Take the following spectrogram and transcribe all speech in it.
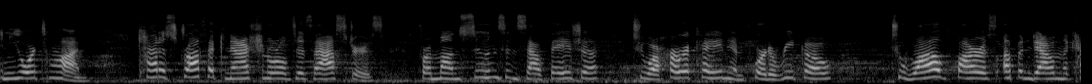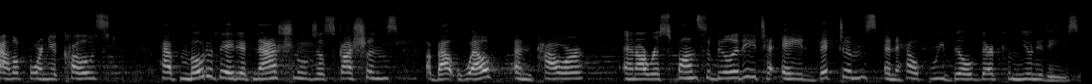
In your time, catastrophic national disasters from monsoons in South Asia to a hurricane in Puerto Rico to wildfires up and down the California coast have motivated national discussions about wealth and power and our responsibility to aid victims and help rebuild their communities.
